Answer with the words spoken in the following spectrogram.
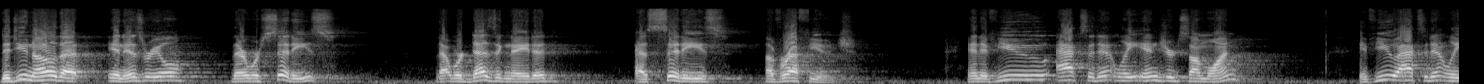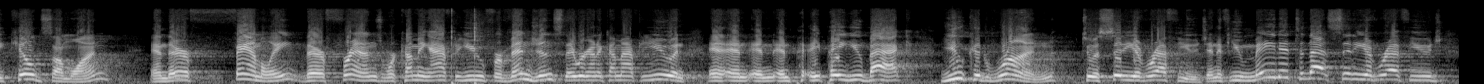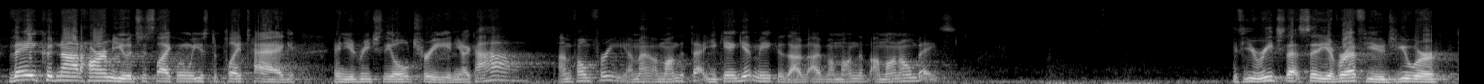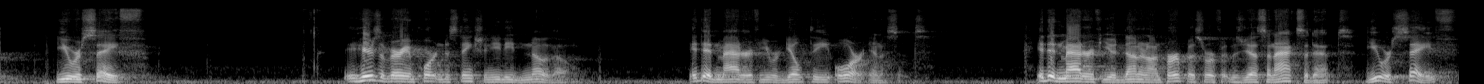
Did you know that in Israel there were cities that were designated as cities of refuge? And if you accidentally injured someone, if you accidentally killed someone and their family, their friends were coming after you for vengeance, they were going to come after you and, and, and, and pay, you back, you could run to a city of refuge. And if you made it to that city of refuge, they could not harm you. It's just like when we used to play tag and you'd reach the old tree and you're like, aha, I'm home free. I'm, I'm on the tag. You can't get me because I'm, on the, I'm on home base. If you reached that city of refuge, you were, you were safe. Here's a very important distinction you need to know, though. It didn't matter if you were guilty or innocent. It didn't matter if you had done it on purpose or if it was just an accident. You were safe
